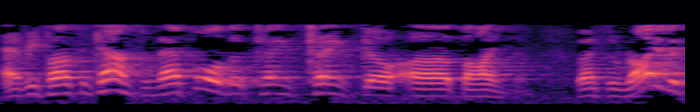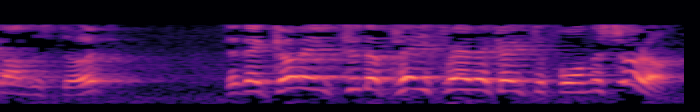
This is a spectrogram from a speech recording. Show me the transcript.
Every person counts, and therefore the can't go uh, behind them. Whereas the Raavad understood that they're going to the place where they're going to form the Shura.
